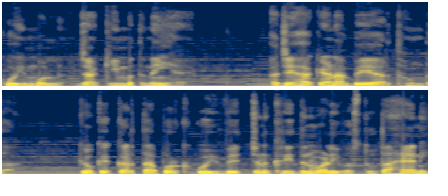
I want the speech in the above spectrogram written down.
ਕੋਈ ਮੁੱਲ ਜਾਂ ਕੀਮਤ ਨਹੀਂ ਹੈ। ਅਜਿਹਾ ਕਹਿਣਾ ਬੇਅਰਥ ਹੁੰਦਾ, ਕਿਉਂਕਿ ਕਰਤਾ ਪੁਰਖ ਕੋਈ ਵੇਚਣ ਖਰੀਦਣ ਵਾਲੀ ਵਸਤੂ ਤਾਂ ਹੈ ਨਹੀਂ।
